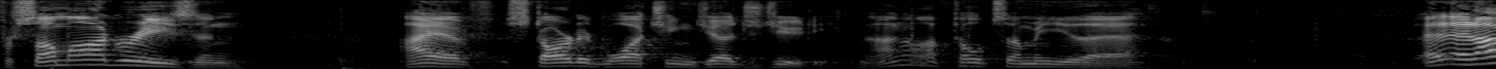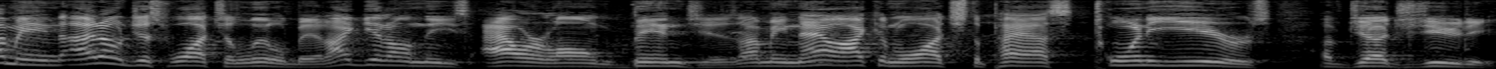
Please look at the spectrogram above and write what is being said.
for some odd reason, I have started watching Judge Judy. I know I've told some of you that. And, and, I mean, I don't just watch a little bit. I get on these hour long binges. I mean, now I can watch the past 20 years of Judge Judy.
